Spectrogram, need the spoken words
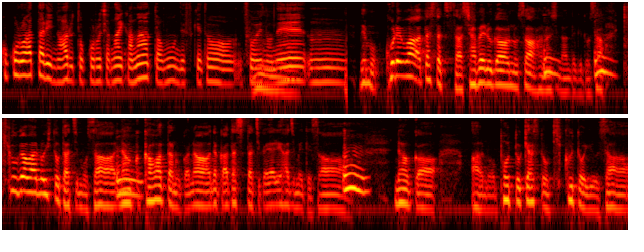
心当たりのあるところじゃないかなとは思うんですけど、そういうのね。うん。でも、これは私たちさ、喋る側のさ、話なんだけどさ、聞く側の人たちもさ、なんか変わったのかな、なんか私たちがやり始めてさ、なんか、あの、ポッドキャストを聞くというさ、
